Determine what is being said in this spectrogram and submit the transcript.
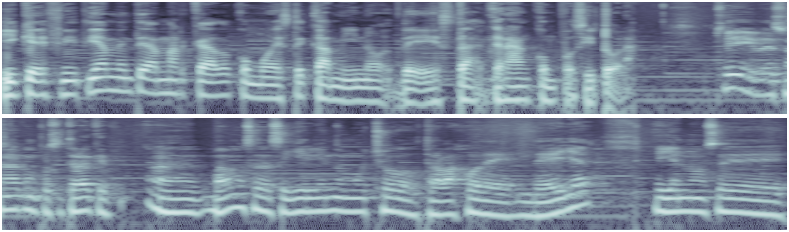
y que definitivamente ha marcado como este camino de esta gran compositora. Sí, es una compositora que ah, vamos a seguir viendo mucho trabajo de, de ella. Ella no se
